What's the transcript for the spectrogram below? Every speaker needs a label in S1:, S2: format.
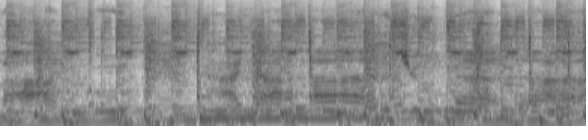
S1: lapangku kayak Arjuna.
